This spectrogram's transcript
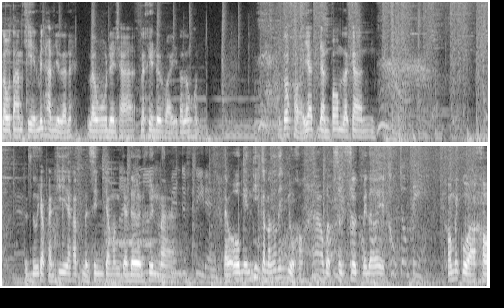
เราตามเคนไม่ทันอยู่แล้วนะ เราเดินช้า และเคนเดินไวตอนล่องหนก็ขออนุญาตดันป้อมละกัน ดูจากแผนที่นะครับ เหมือนซินกำลังจะเดินขึ้นมา แต่ว่าโอเมนที่กำลังเล่นอยู่เขาห้าวแบบสุดๆไปเลย ถูกโจ เขาไม่กลัวเขา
